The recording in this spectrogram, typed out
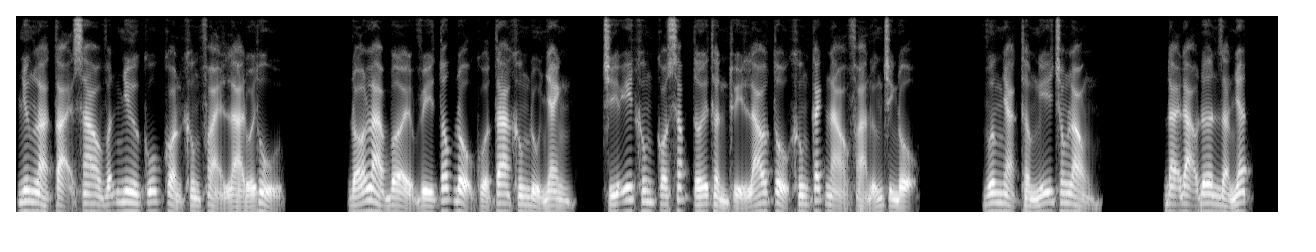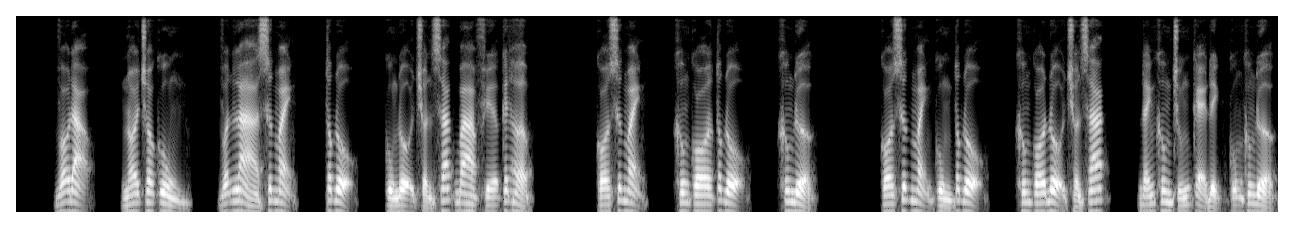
nhưng là tại sao vẫn như cũ còn không phải là đối thủ. Đó là bởi vì tốc độ của ta không đủ nhanh, chí ít không có sắp tới thần thủy lão tổ không cách nào phản ứng trình độ. Vương Nhạc thầm nghĩ trong lòng. Đại đạo đơn giản nhất. Võ đạo, nói cho cùng, vẫn là sức mạnh, tốc độ, cùng độ chuẩn xác ba phía kết hợp. Có sức mạnh, không có tốc độ, không được. Có sức mạnh cùng tốc độ, không có độ chuẩn xác, đánh không chúng kẻ địch cũng không được.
